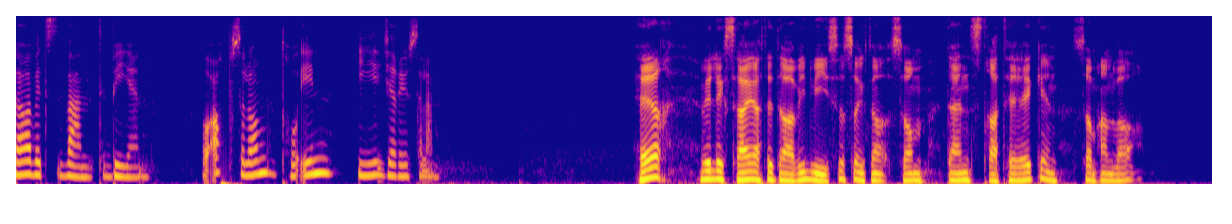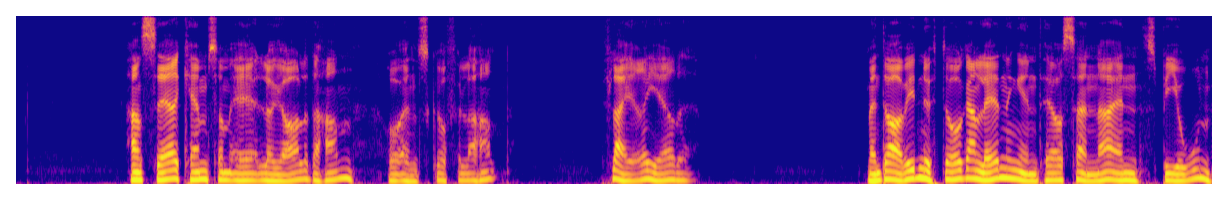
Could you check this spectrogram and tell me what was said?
Davids venn, til byen, og Absalom dro inn i Jerusalem. Her vil jeg si at David viser seg som den strategen som han var. Han ser hvem som er lojale til han og ønsker å følge han. Flere gjør det. Men David nytter òg anledningen til å sende en spion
